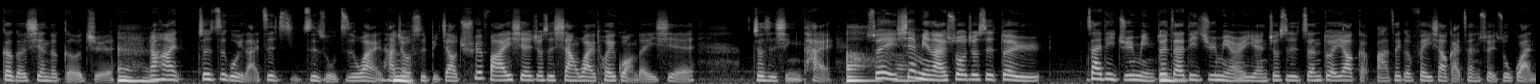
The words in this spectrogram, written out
各个县的隔绝，嗯让它就是自古以来自给自足之外，它就是比较缺乏一些就是向外推广的一些就是形态。所以县民来说，就是对于在地居民，对在地居民而言，就是针对要改把这个废校改成水族馆。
